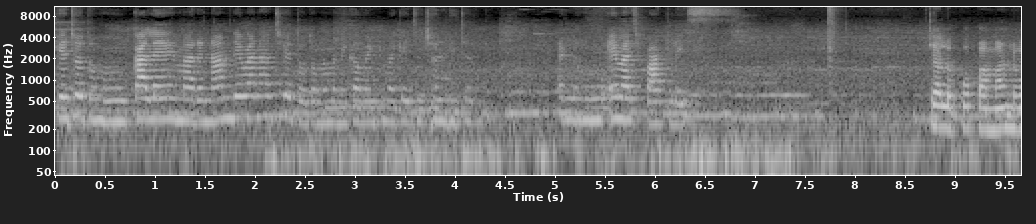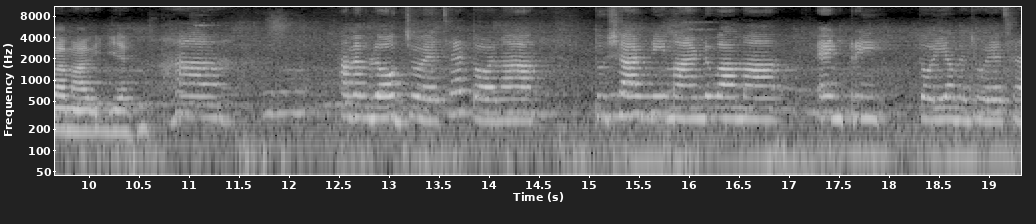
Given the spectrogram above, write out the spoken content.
કહેજો તો હું કાલે મારે નામ દેવાના છે તો તમે મને કમેન્ટમાં કહેજો જલ્દી જલ્દી. એટલે હું એમાં જ પાર્ટ લઈશ. ચાલો પપ્પા માંડવામાં આવી ગયા. હા. અમે વ્લોગ જોઈએ છે તો એમાં તુષારની માંડવામાં એન્ટ્રી તો એ અમે જોઈએ છે.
